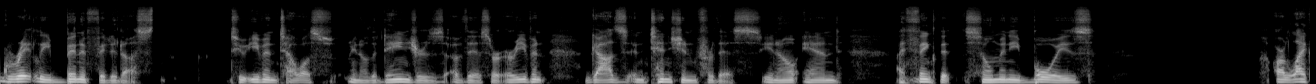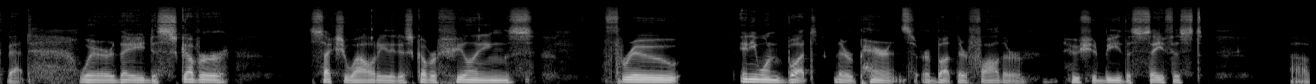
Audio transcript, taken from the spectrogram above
greatly benefited us to even tell us, you know, the dangers of this or, or even God's intention for this, you know. And I think that so many boys are like that, where they discover sexuality, they discover feelings through anyone but their parents or but their father, who should be the safest uh,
